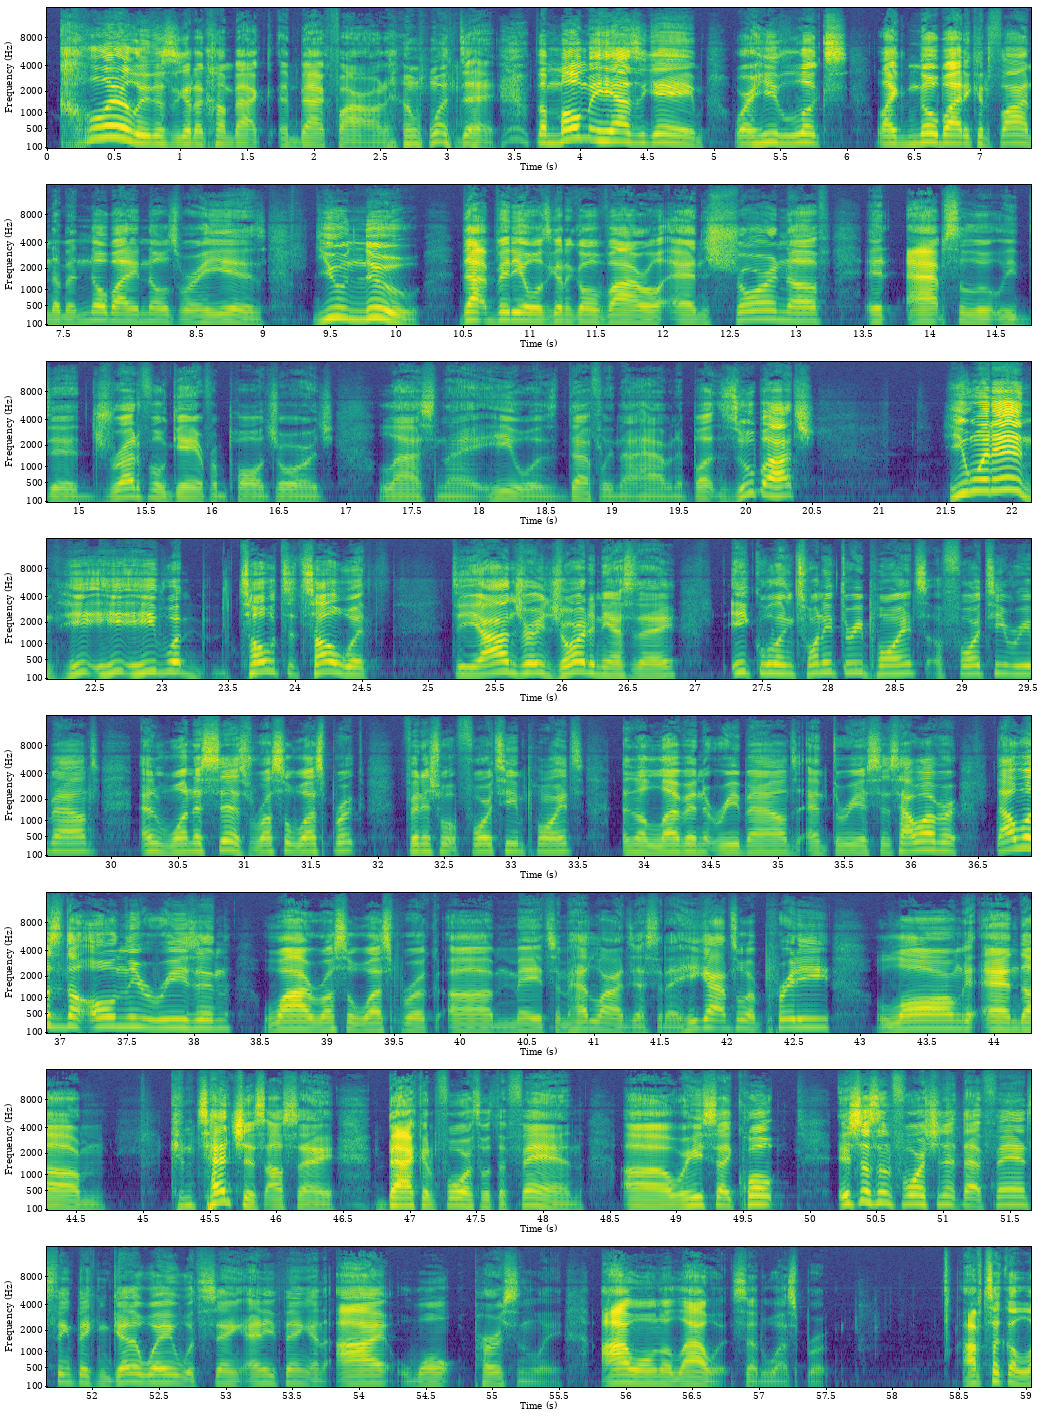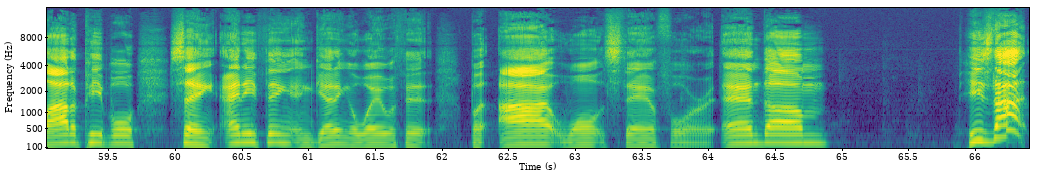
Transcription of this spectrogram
clearly this is going to come back and backfire on him one day. The moment he has a game where he looks like nobody could find him and nobody knows where he is, you knew that video was going to go viral. And sure enough, it absolutely did. Dreadful game from Paul George last night. He was definitely not having it. But Zubac, he went in. He he he went toe to toe with DeAndre Jordan yesterday, equaling 23 points, 14 rebounds, and one assist. Russell Westbrook finished with 14 points and 11 rebounds and three assists. However, that wasn't the only reason why Russell Westbrook uh, made some headlines yesterday. He got into a pretty long and um, contentious, I'll say, back and forth with a fan, uh, where he said, "quote It's just unfortunate that fans think they can get away with saying anything, and I won't personally. I won't allow it," said Westbrook. I've took a lot of people saying anything and getting away with it, but I won't stand for it. And um, he's not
